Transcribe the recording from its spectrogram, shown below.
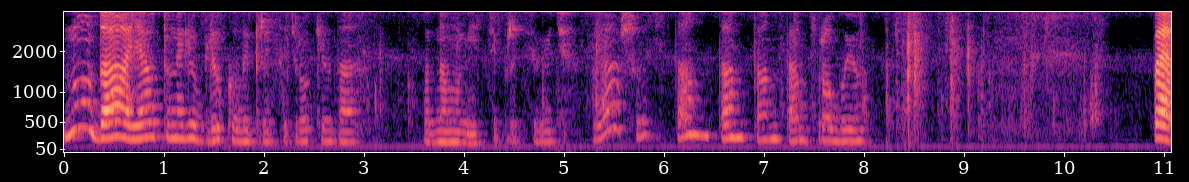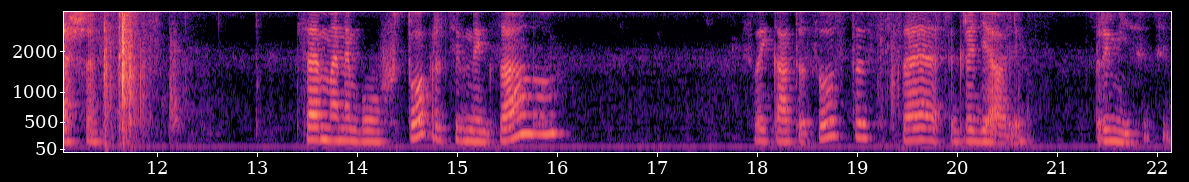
Ну так, да, я от не люблю, коли 30 років на одному місці працюють. Я щось там, там, там, там пробую. Перше. Це в мене був хто? Працівник залу. Свайкато Состас. Це Градіалі. Три місяці.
